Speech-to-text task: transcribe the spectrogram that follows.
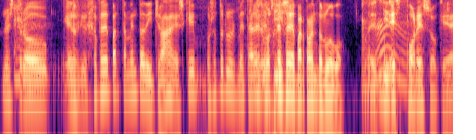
nuestro el jefe de departamento ha dicho, ah, es que vosotros los metales Tenemos decís- jefe de departamento nuevo. Eh, Ah. Es por eso que ha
